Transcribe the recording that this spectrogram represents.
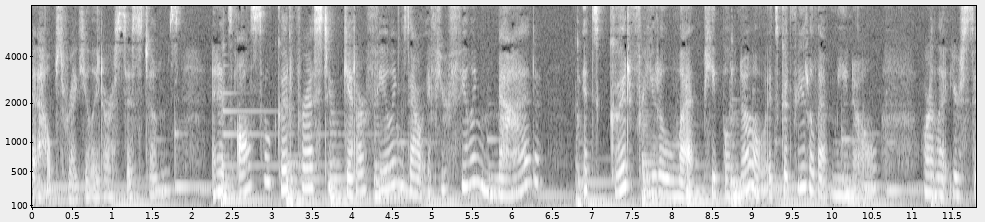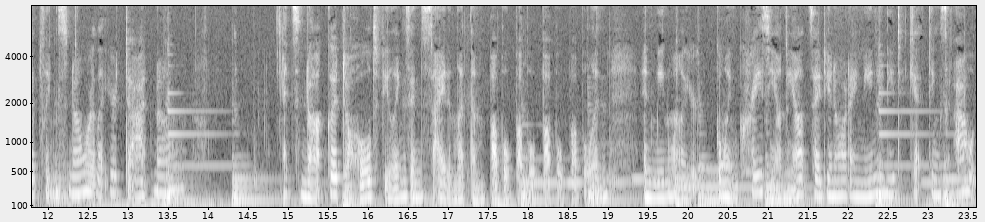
It helps regulate our systems, and it's also good for us to get our feelings out. If you're feeling mad, it's good for you to let people know. It's good for you to let me know, or let your siblings know, or let your dad know it's not good to hold feelings inside and let them bubble, bubble, bubble, bubble. And, and meanwhile, you're going crazy on the outside. You know what I mean? You need to get things out.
